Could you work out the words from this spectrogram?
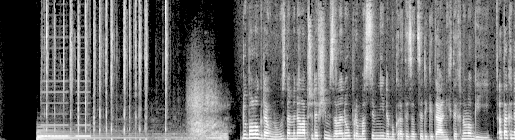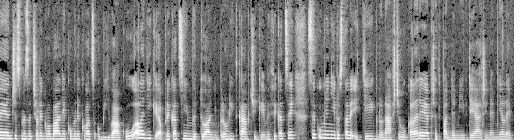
Doba lockdownu znamenala především zelenou pro masivní demokratizaci digitálních technologií. A tak nejen, že jsme začali globálně komunikovat s obýváků, ale díky aplikacím, virtuálním prohlídkám či gamifikaci se k umění dostali i ti, kdo návštěvu galerie před pandemí v diáři neměli.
